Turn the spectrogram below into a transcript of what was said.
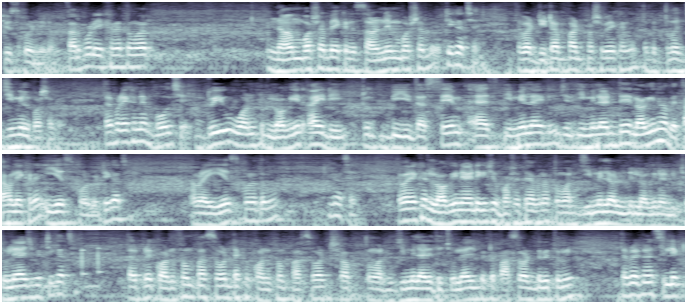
চুজ করে নিলাম। তারপরে এখানে তোমার নাম বসাবে, এখানে সারনেম বসাবে, ঠিক আছে? তারপর ডেট অফ বার্থ বসাবে এখানে, তারপর তোমার জিমেল বসাবে। তারপর এখানে বলছে do you want to log in ID to be the same as email ID যদি ইমেল আইডি দিয়ে লগ ইন হবে, তাহলে এখানে ইয়েস করবে, ঠিক আছে? আমরা ইয়েস করে দেবো, ঠিক আছে? এবার এখানে লগ ইন আইডি কিছু বসাতে হবে না, তোমার Gmail already log in ID চলে আসবে, ঠিক আছে? তারপরে কনফার্ম পাসওয়ার্ড দেখো কনফার্ম পাসওয়ার্ড সব তোমার জিমেল আইডিতে চলে আসবে, একটা পাসওয়ার্ড দেবে তুমি। তারপরে এখানে সিলেক্ট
